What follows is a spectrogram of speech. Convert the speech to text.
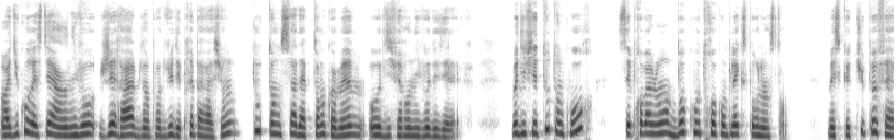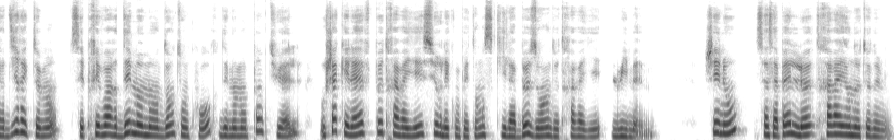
On va du coup rester à un niveau gérable d'un point de vue des préparations, tout en s'adaptant quand même aux différents niveaux des élèves. Modifier tout ton cours, c'est probablement beaucoup trop complexe pour l'instant. Mais ce que tu peux faire directement, c'est prévoir des moments dans ton cours, des moments ponctuels, où chaque élève peut travailler sur les compétences qu'il a besoin de travailler lui-même. Chez nous, ça s'appelle le travail en autonomie.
